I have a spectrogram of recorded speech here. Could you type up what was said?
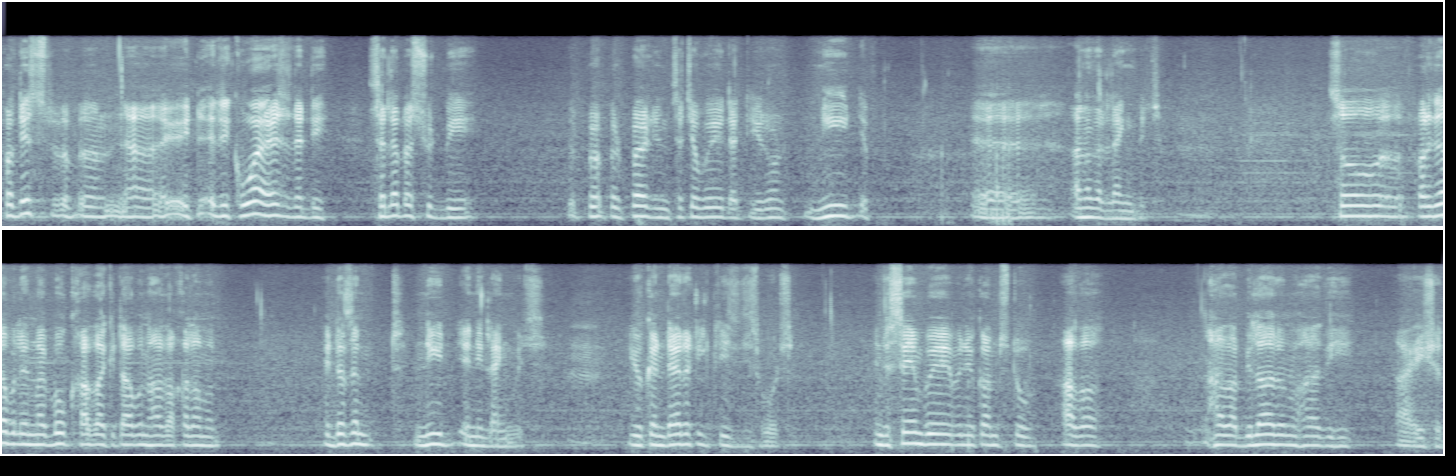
for this, um, uh, it, requires that the syllabus should be pre- prepared in such a way that you don't need uh, another language. So, for example, in my book, Hada Kitabun, Hada Qalamun, it doesn't need any language. You can directly teach these words. In the same way, when it comes to Hada, Hada Bilalun, Hadihi Aishatu.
